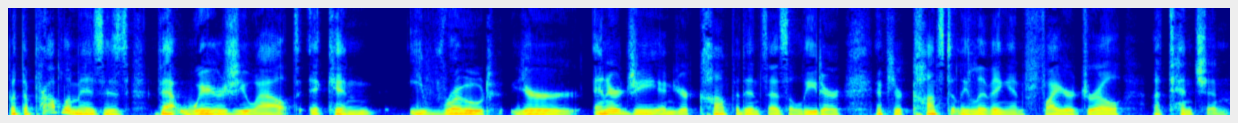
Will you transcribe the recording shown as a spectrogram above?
but the problem is is that wears you out it can erode your energy and your confidence as a leader if you're constantly living in fire drill attention.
